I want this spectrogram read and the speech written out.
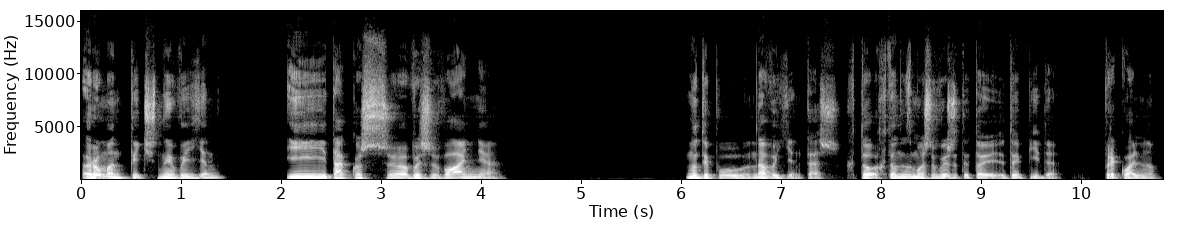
романтичний вигін, і також виживання. Ну, типу, на вигін теж. Хто, хто не зможе вижити, той, той піде. Прикольно.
